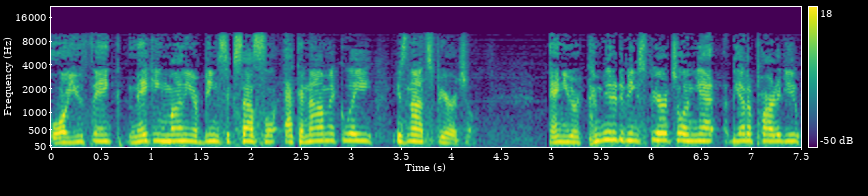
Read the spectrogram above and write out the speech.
Or you think making money or being successful economically is not spiritual. And you're committed to being spiritual, and yet the other part of you,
